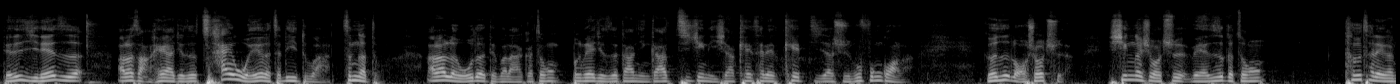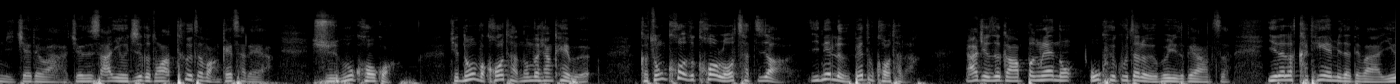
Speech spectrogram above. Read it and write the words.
但是现在是阿拉上海啊，就是拆违个搿只力度啊，真个大。阿拉楼下头对勿啦？搿种本来就是讲人家天津里向开出来开店个，全部封光了。搿是老小区，新个小区凡是搿种偷出来个面积对伐？就是啥，尤其搿种啊偷只房间出来啊，全部敲光。就侬勿敲脱，侬勿想开盘。搿种敲是敲老彻底哦，伊拿楼板都敲脱了。也就是讲，本来侬我看过只楼盘就是搿样子，伊辣辣客厅埃面搭对伐？有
